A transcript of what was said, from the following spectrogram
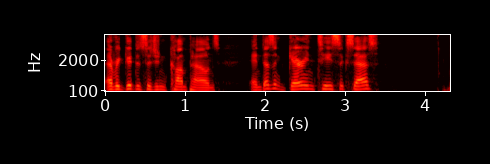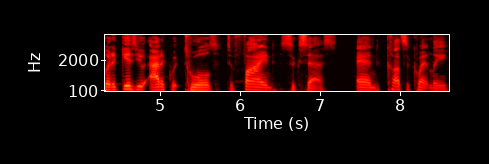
Every good decision compounds and doesn't guarantee success, but it gives you adequate tools to find success. And consequently,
